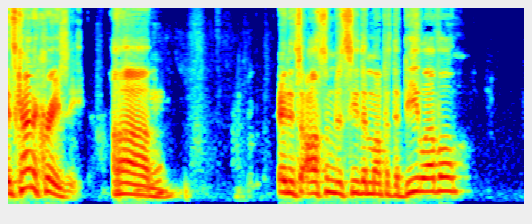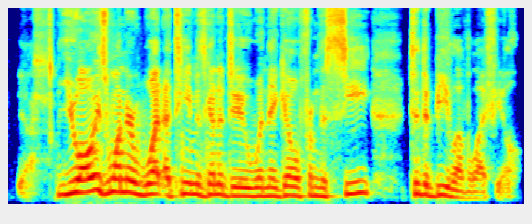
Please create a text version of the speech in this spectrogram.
it's kind of crazy. Um, and it's awesome to see them up at the B level. Yes. You always wonder what a team is going to do when they go from the C to the B level. I feel.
